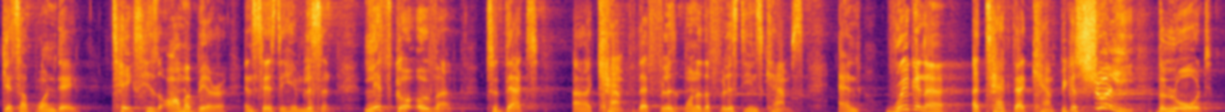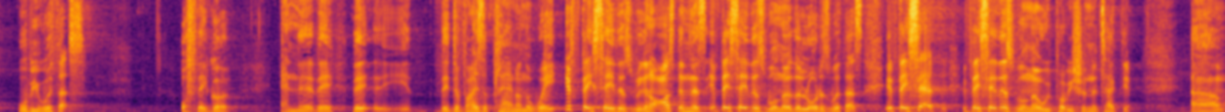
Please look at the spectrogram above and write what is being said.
gets up one day, takes his armor bearer, and says to him, Listen, let's go over to that uh, camp, that one of the Philistines' camps, and we're going to attack that camp because surely the Lord will be with us. Off they go and they, they, they, they devise a plan on the way. If they say this, we're going to ask them this. If they say this, we'll know the Lord is with us. If they, said, if they say this, we'll know we probably shouldn't attack them. Um,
